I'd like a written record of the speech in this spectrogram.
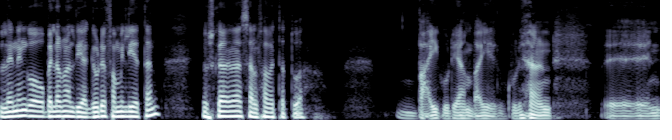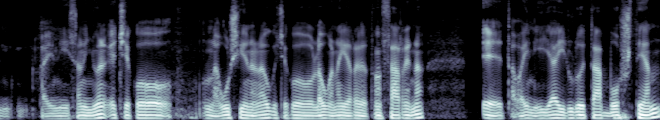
lehenengo belaunaldia geure familietan euskaraz alfabetatua. Bai, gurean, bai, gurean e, bai, ni izan inuen, etxeko nagusien anau, etxeko laugan nahi errebetan zarrena, eta bai, nila iruro eta bostean,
